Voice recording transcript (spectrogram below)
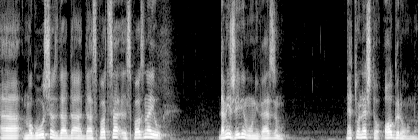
a, mogućnost da, da, da spoca, spoznaju da mi živimo u univerzumu. Da je to nešto ogromno.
